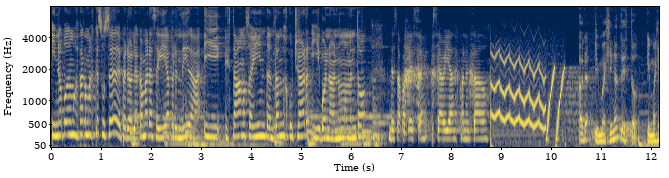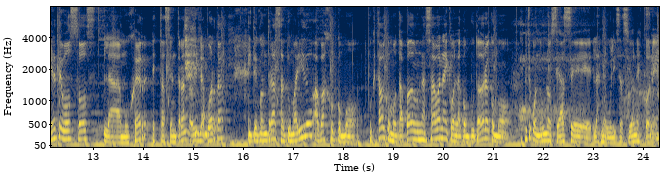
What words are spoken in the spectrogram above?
y no podemos ver más qué sucede, pero la cámara seguía prendida y estábamos ahí intentando escuchar y bueno, en un momento desaparece, se había desconectado. Ahora, imagínate esto. Imagínate vos sos la mujer, estás entrando, abrís la puerta y te encontrás a tu marido abajo como... Porque estaba como tapado en una sábana y con la computadora como... ¿Viste cuando uno se hace las nebulizaciones con el,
